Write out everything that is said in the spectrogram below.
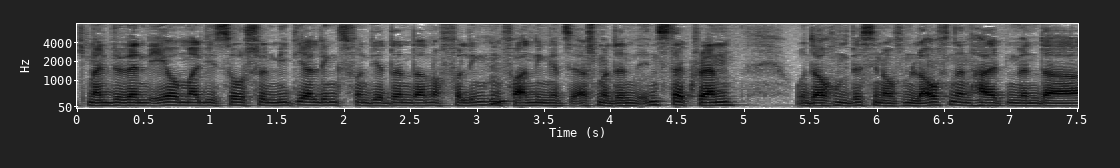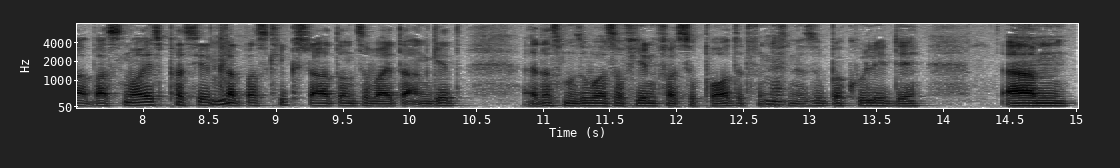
ich meine, wir werden eh auch mal die Social Media Links von dir dann da noch verlinken, mhm. vor allen Dingen jetzt erstmal den Instagram und auch ein bisschen auf dem Laufenden halten, wenn da was Neues passiert, mhm. gerade was Kickstarter und so weiter angeht, dass man sowas auf jeden Fall supportet, finde ja. ich eine super coole Idee. Ähm,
